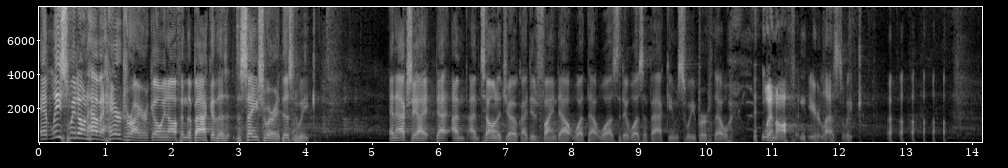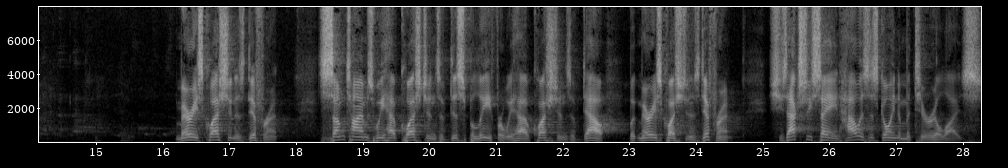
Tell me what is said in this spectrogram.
At least we don't have a hair dryer going off in the back of the, the sanctuary this week. And actually, I, that, I'm, I'm telling a joke. I did find out what that was, that it was a vacuum sweeper that went off in here last week. Mary's question is different. Sometimes we have questions of disbelief or we have questions of doubt, but Mary's question is different. She's actually saying, How is this going to materialize?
